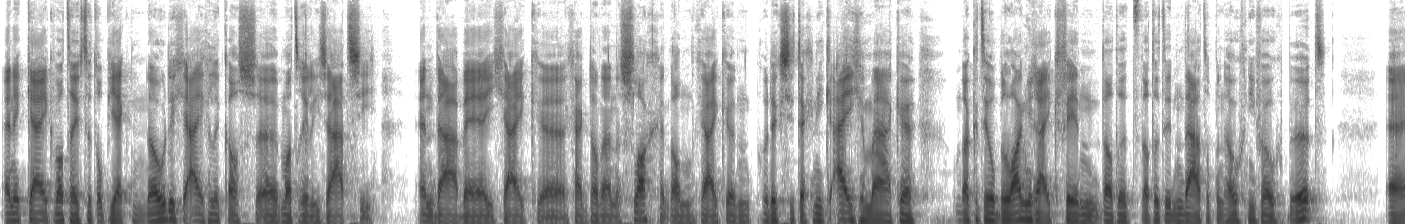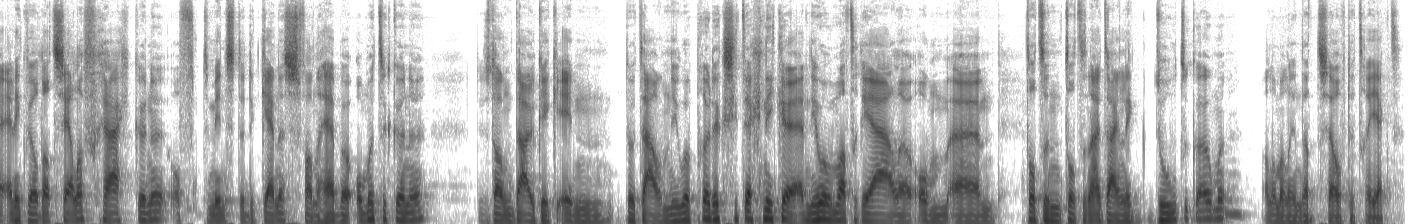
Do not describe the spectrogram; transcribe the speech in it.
En ik kijk wat heeft het object nodig eigenlijk als eh, materialisatie. En daarbij ga ik, eh, ga ik dan aan de slag. En dan ga ik een productietechniek eigen maken. Omdat ik het heel belangrijk vind dat het, dat het inderdaad op een hoog niveau gebeurt. Eh, en ik wil dat zelf graag kunnen, of tenminste de kennis van hebben om het te kunnen. Dus dan duik ik in totaal nieuwe productietechnieken en nieuwe materialen om ehm, tot, een, tot een uiteindelijk doel te komen. Allemaal in datzelfde traject.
